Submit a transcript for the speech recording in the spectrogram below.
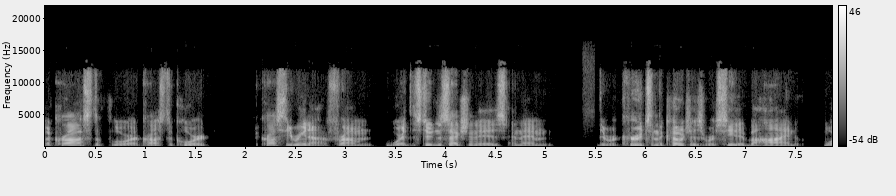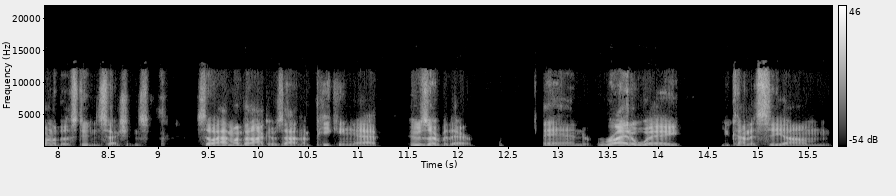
across the floor, across the court, across the arena from where the student section is, and then the recruits and the coaches were seated behind one of those student sections. So I have my binoculars out and I'm peeking at who's over there. And right away, you kind of see um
